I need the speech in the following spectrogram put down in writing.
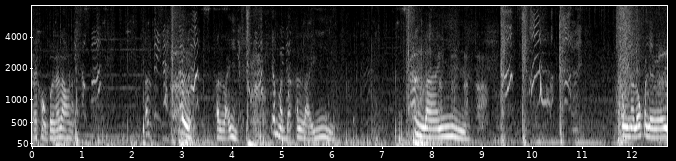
ใช้ของปืนแล้วเราน่ะอะเอออะไรย่ามันจะอะไร อะไรลงนรกไปเลย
